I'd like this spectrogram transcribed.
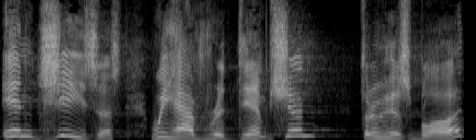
in Jesus, we have redemption through His blood,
